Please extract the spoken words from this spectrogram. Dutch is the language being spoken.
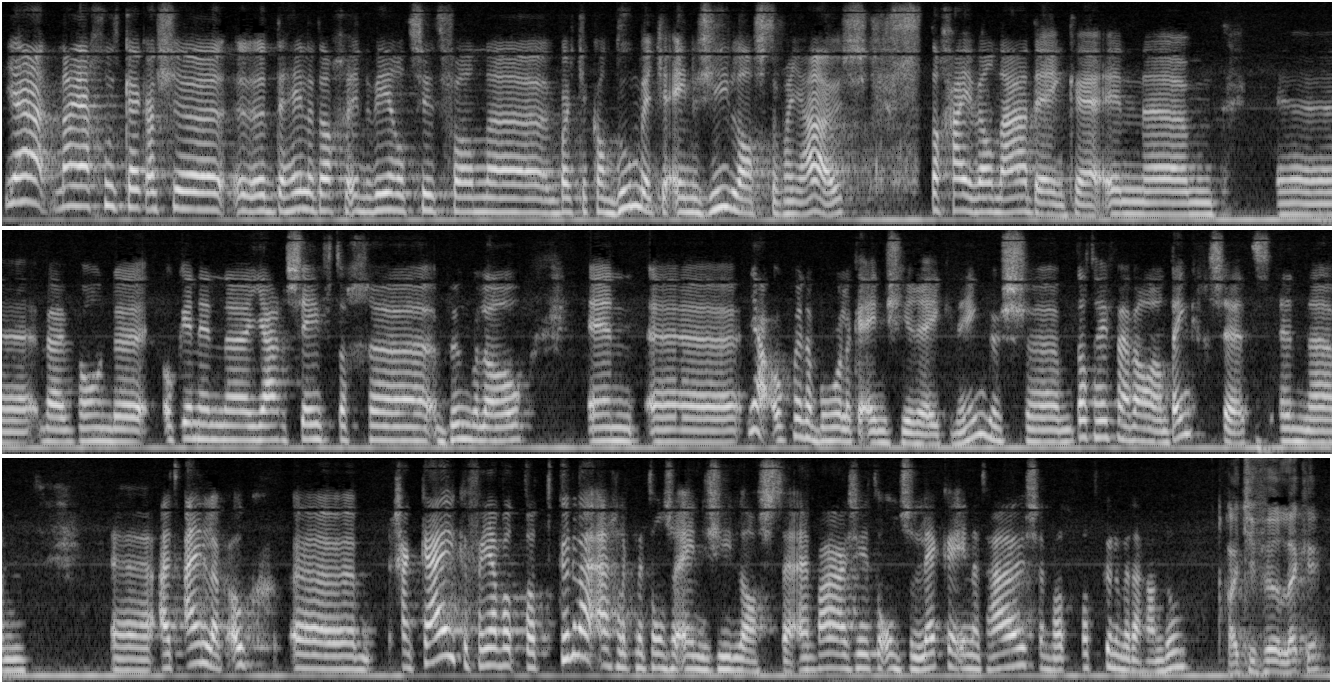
Ja, nou ja, goed. Kijk, als je uh, de hele dag in de wereld zit van uh, wat je kan doen met je energielasten van je huis, dan ga je wel nadenken. En um, uh, wij woonden ook in een uh, jaren zeventig uh, bungalow. En ja, ook met een behoorlijke energierekening. Dus ehm, dat heeft mij wel aan het denken gezet. En um, uiteindelijk ook ehm, gaan kijken van ja, wat, wat kunnen wij eigenlijk met onze energielasten? En waar zitten onze lekken in het huis? En wat, wat kunnen we daaraan doen? Had je veel lekken?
